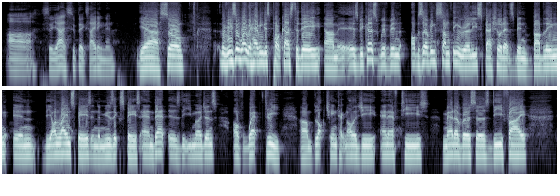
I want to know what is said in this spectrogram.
Uh, so yeah, super exciting, man. Yeah. So the reason why we're having this podcast today um, is because we've been observing something really special that's been bubbling in the online space, in the music space, and that is the emergence of Web3, um, blockchain technology, NFTs, metaverses, DeFi,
